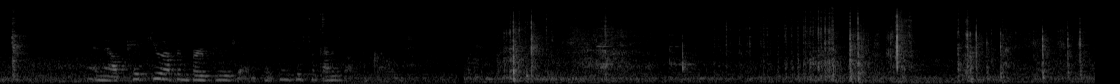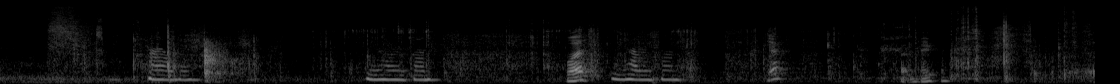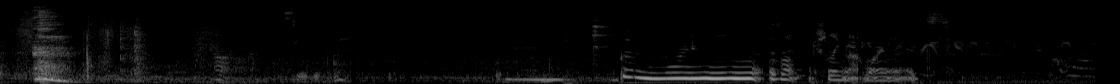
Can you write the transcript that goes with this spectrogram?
I'll pick you up and burp you again, so I think you still got a bubble going. Smile again. Are you having fun? What? Are you having fun? Yeah. Cutting paper. Sleepy boy. Good morning. It's actually not morning. It's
